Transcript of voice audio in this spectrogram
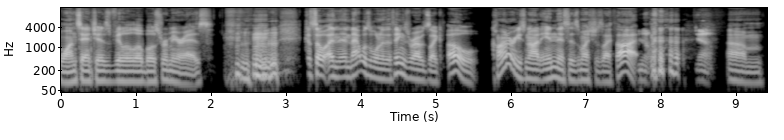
Juan Sanchez Villalobos Ramirez. Mhm. 'Cause so and, and that was one of the things where I was like, oh, Connery's not in this as much as I thought. No. Yeah. um,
